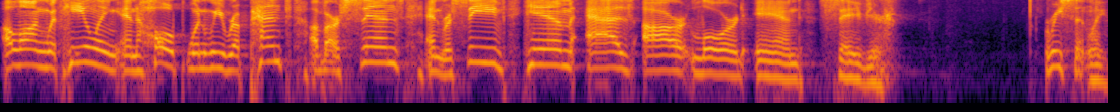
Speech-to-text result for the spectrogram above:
along with healing and hope when we repent of our sins and receive him as our Lord and Savior. Recently,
